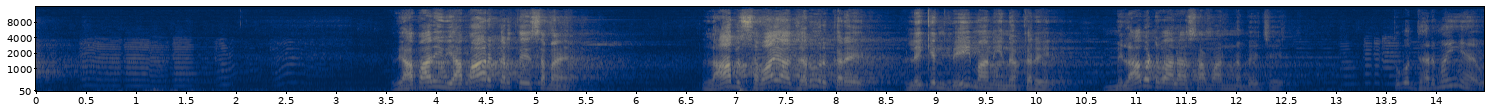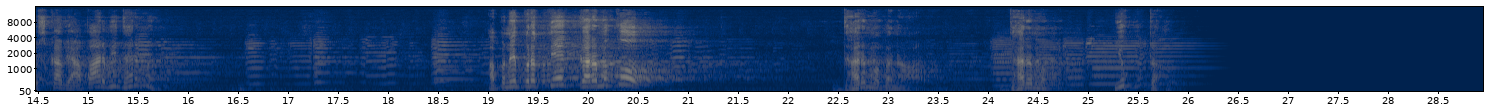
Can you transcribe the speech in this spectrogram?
व्यापारी व्यापार करते समय लाभ सवाया ज़रूर करे, लेकिन बेईमानी न करे, मिलावट वाला सामान न बेचे। तो वो धर्म ही है, उसका व्यापार भी धर्म है। अपने प्रत्येक कर्म को धर्म बनाओ। धर्म युक्त हो।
